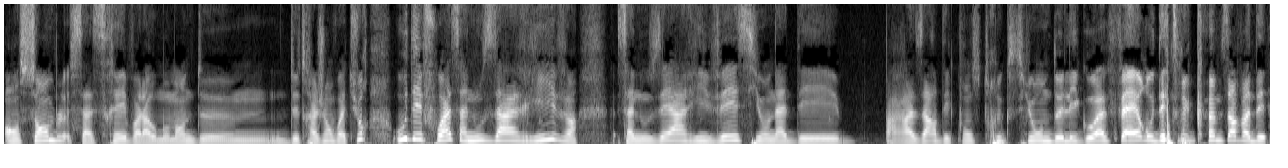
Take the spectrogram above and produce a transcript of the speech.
ensemble, ça serait voilà au moment de trajet en voiture ou des fois ça nous arrive, ça nous est arrivé si on a des par hasard des constructions de Lego à faire ou des trucs comme ça, enfin des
